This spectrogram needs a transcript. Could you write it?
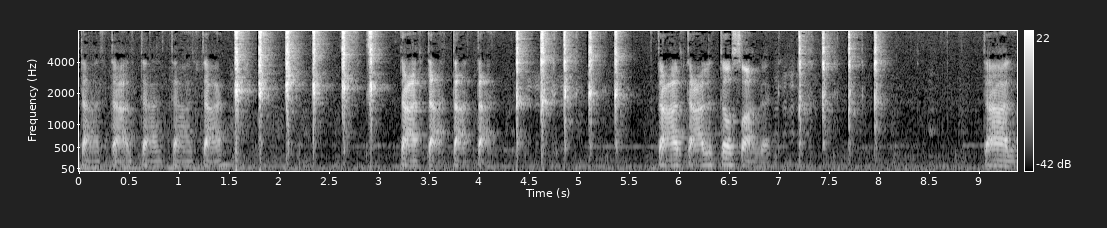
تعال تعال تعال تعال تعال. تعال تعال تعال تعال. تعال تعال انت وصاحبك. تعالوا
